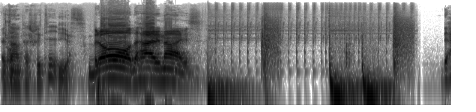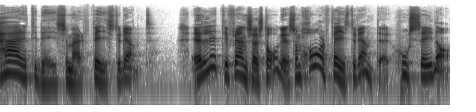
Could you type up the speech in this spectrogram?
Ett från annat perspektiv. Yes. Bra, det här är nice. Det här är till dig som är FEI-student. Eller till franchisetagare som har FEI-studenter hos sig idag.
